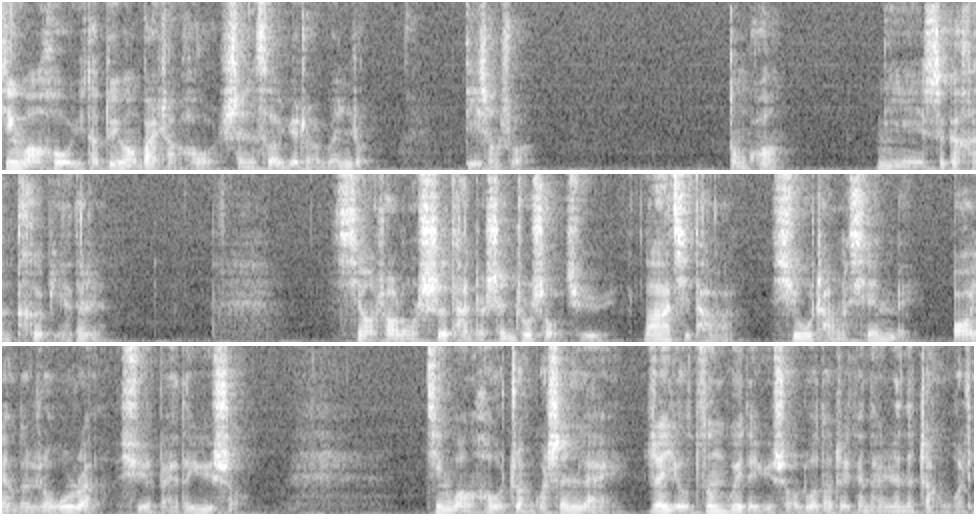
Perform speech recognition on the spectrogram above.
金王后与他对望半晌后，神色越转温柔，低声说：“董匡，你是个很特别的人。”项少龙试探着伸出手去拉起他修长纤美、保养的柔软雪白的玉手。金王后转过身来，任由尊贵的玉手落到这个男人的掌握里。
